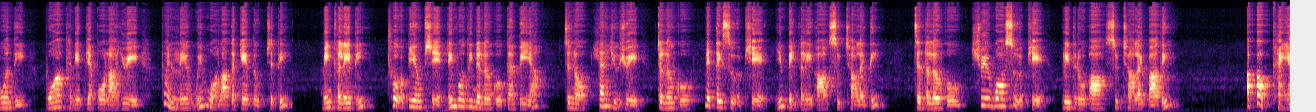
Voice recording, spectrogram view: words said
ဝန်းသည်ဘွားခနေပြန်ပေါ်လာ၍ပွင့်လင်းဝင်းဝါလာတဲ့ကဲ့သို့ဖြစ်သည်မိန်ကလေးသည် ထိုအပြုံးဖြင့်လိမ်ပေါ်သည့်နှလုံးကိုကမ်းပေးရာကျွန်တော်လှမ်းယူ၍တလုံးကိုနှစ်သိမ့်စုအဖြစ်မြင့်ပိန်ကလေးအားဆုချလိုက်သည်ကျန်တလုံးကိုရွှေဝါစုအဖြစ်ပလီတရိုအားဆုချလိုက်ပါသည် အပေါက်ခံရ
